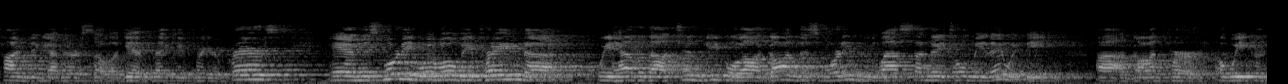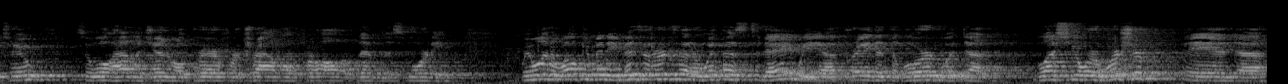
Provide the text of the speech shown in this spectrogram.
time together. So, again, thank you for your prayers. And this morning we will be praying. Uh, we have about 10 people uh, gone this morning who last Sunday told me they would be uh, gone for a week or two. So we'll have a general prayer for travel for all of them this morning. We want to welcome any visitors that are with us today. We uh, pray that the Lord would uh, bless your worship and uh,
